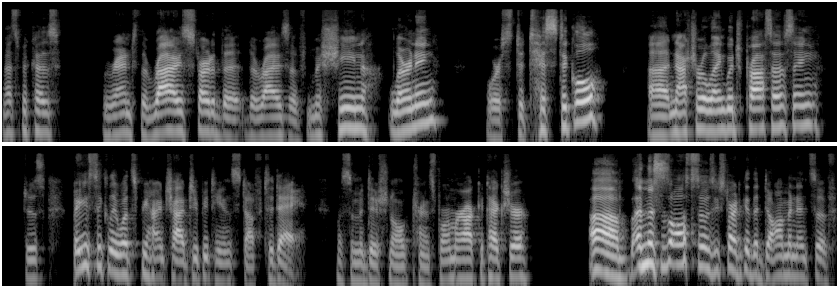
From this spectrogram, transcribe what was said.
That's because we ran to the rise, started the, the rise of machine learning or statistical uh, natural language processing, which is basically what's behind ChatGPT and stuff today with some additional transformer architecture. Um, and this is also as you start to get the dominance of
